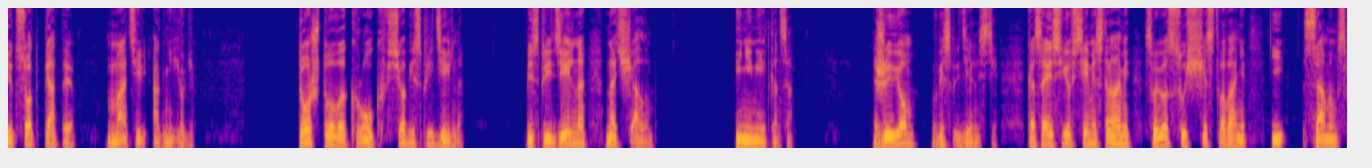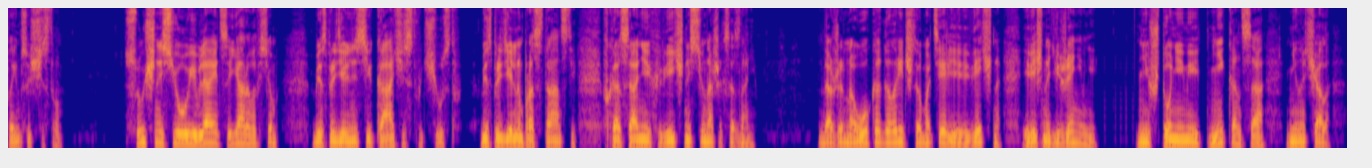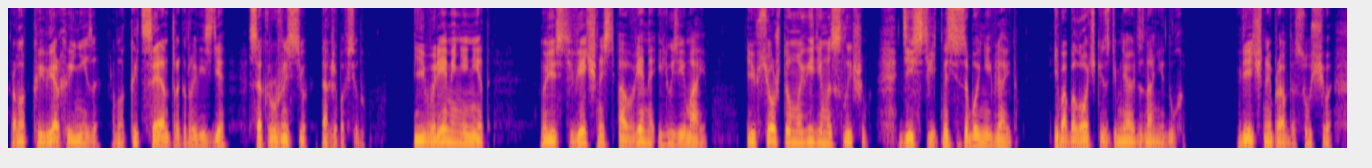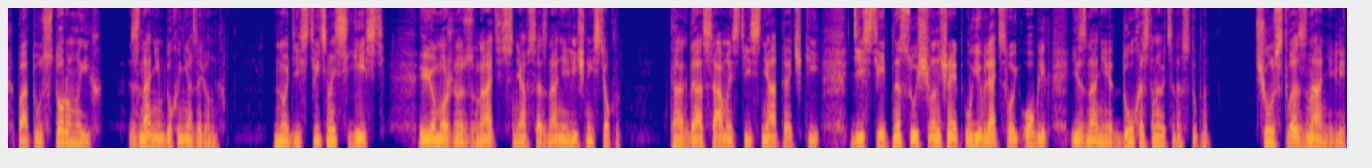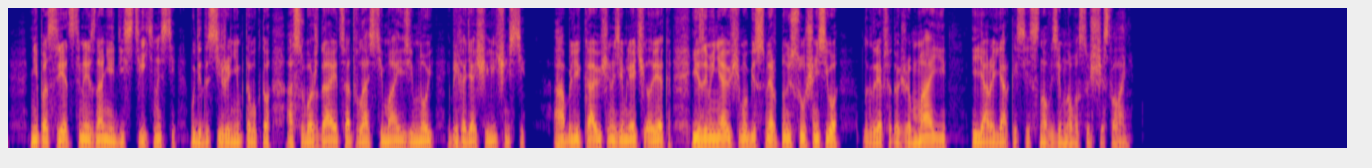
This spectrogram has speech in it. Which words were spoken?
505. -е. Матерь Агни-йоги. То, что вокруг, все беспредельно. Беспредельно началом и не имеет конца. Живем в беспредельности, касаясь ее всеми сторонами своего существования и самым своим существом. Сущностью уявляется яро во всем, в беспредельности качеств чувств, в беспредельном пространстве, в касаниях вечностью наших сознаний. Даже наука говорит, что материя вечна и вечно движение в ней. Ничто не имеет ни конца, ни начала, равно как и верха и низа, равно как и центра, который везде, с окружностью также повсюду. И времени нет, но есть вечность, а время — иллюзии Майи. И все, что мы видим и слышим, действительности собой не являет, ибо оболочки затемняют знание духа. Вечная правда сущего по ту сторону их, знанием духа неозаренных. Но действительность есть, ее можно знать, сняв сознание личные стекла. Когда самости сняты очки, действительно сущего начинает уявлять свой облик, и знание духа становится доступным. Чувство знания или непосредственное знание действительности будет достижением того, кто освобождается от власти майи земной и приходящей личности облекающий на земле человека и заменяющему бессмертную сущность его благодаря все той же майи и ярой яркости снов земного существования.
